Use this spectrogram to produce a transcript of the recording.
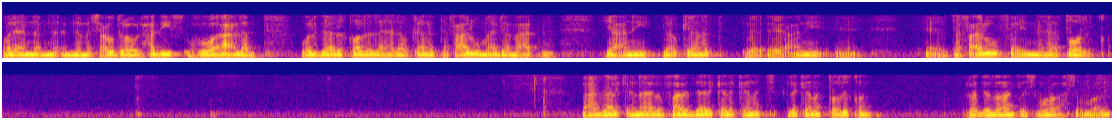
ولأن ابن, ابن مسعود روى الحديث وهو أعلم ولذلك قال لها لو كانت تفعل ما جمعتنا. يعني لو كانت يعني تفعل فإنها طالق. مع ذلك أنها لو فعلت ذلك لكانت, لكانت طالقا. رضي الله عنك اسمه أحسن الله عليك.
